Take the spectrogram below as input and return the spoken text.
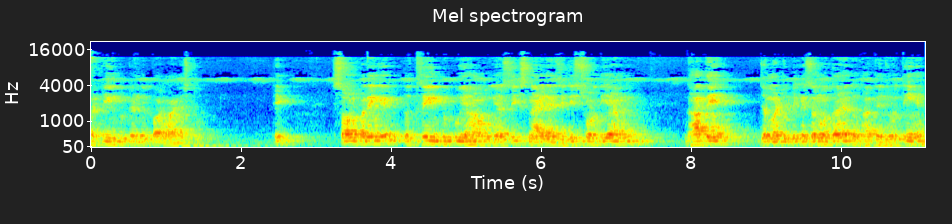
thirty into ten power minus two ठीक? सॉल्व करेंगे तो थ्री इंटू टू यहाँ हो गया six nine as it is छोड़ दिया हमने। घाते जब मल्टीप्लीकेशन होता है तो घाते जुड़ती हैं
